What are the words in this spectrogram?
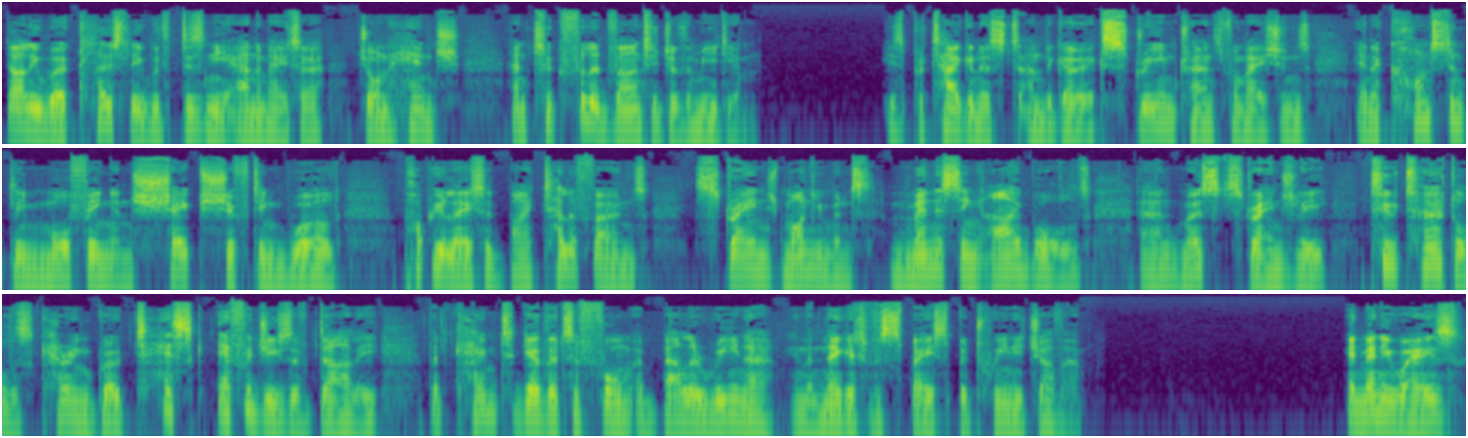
Dali worked closely with Disney animator John Hench and took full advantage of the medium. His protagonists undergo extreme transformations in a constantly morphing and shape shifting world populated by telephones, strange monuments, menacing eyeballs, and, most strangely, two turtles carrying grotesque effigies of Dali that came together to form a ballerina in the negative space between each other. In many ways,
